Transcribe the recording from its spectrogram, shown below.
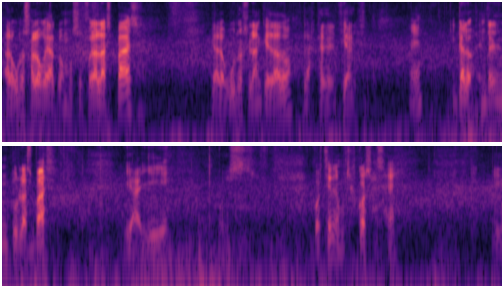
algunos se ha logueado como si fuera las PAS y a algunos se le han quedado las credenciales. ¿eh? Y claro, entran en tu las PAS y allí pues, pues tienen muchas cosas. ¿eh? Y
